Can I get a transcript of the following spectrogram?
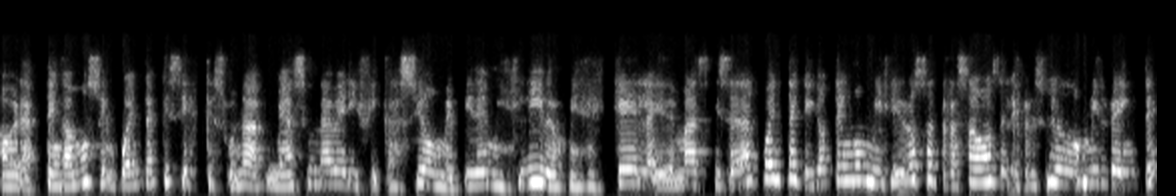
Ahora, tengamos en cuenta que si es que SUNAT me hace una verificación, me pide mis libros, mis esquelas y demás, y se da cuenta que yo tengo mis libros atrasados del ejercicio 2020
